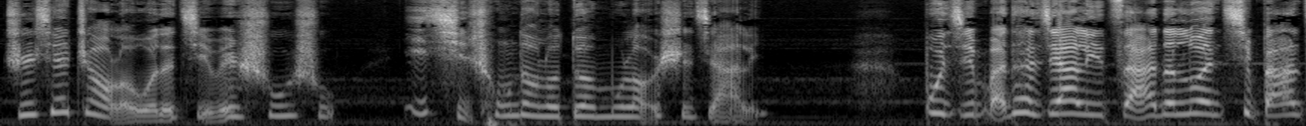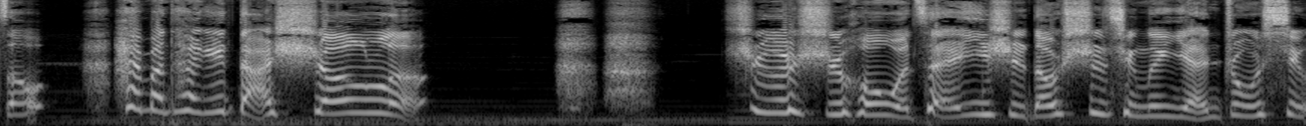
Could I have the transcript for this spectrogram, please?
直接找了我的几位叔叔，一起冲到了端木老师家里。不仅把他家里砸得乱七八糟，还把他给打伤了。这时候我才意识到事情的严重性，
